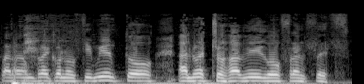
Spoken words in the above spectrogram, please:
para un reconocimiento a nuestros amigos franceses.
